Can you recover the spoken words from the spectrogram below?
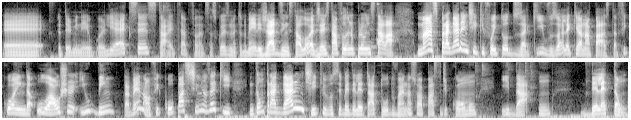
É, eu terminei o Early Access, tá, ele tá falando essas coisas, mas tudo bem, ele já desinstalou, ele já está falando para eu instalar. Mas para garantir que foi todos os arquivos, olha aqui ó, na pasta, ficou ainda o Launcher e o Bin, tá vendo? Ó, ficou pastinhas aqui. Então para garantir que você vai deletar tudo, vai na sua pasta de Common e dá um deletão,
